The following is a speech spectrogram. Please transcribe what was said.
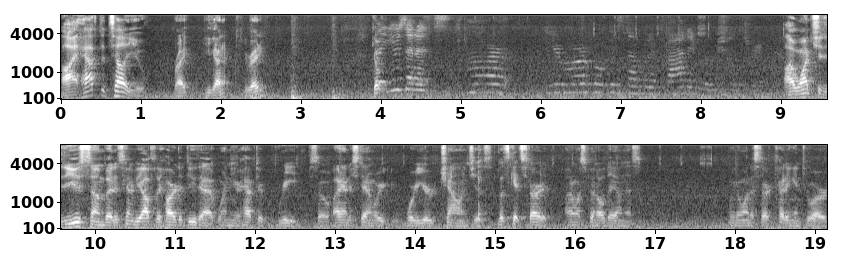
I have to tell you right? You got it? You ready? Go. But you said it's more, you're more focused on the bad emotions right now. I want you to use some, but it's going to be awfully hard to do that when you have to read. So I understand where, where your challenge is. Let's get started. I don't want to spend all day on this. We don't want to start cutting into our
